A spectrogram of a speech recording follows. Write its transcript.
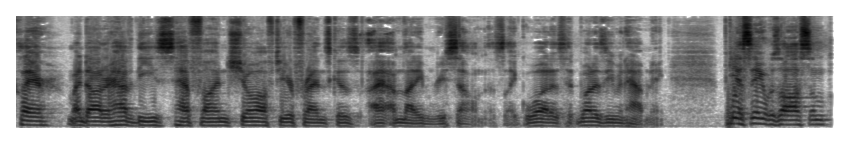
Claire, my daughter, have these, have fun, show off to your friends because I'm not even reselling this. Like, what is what is even happening? PSA was awesome.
